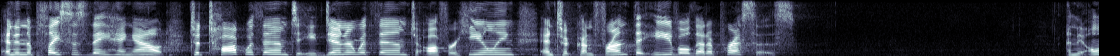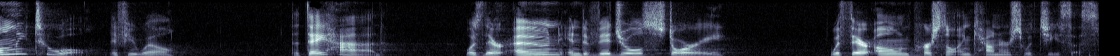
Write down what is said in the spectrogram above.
and in the places they hang out, to talk with them, to eat dinner with them, to offer healing, and to confront the evil that oppresses. And the only tool, if you will, that they had was their own individual story with their own personal encounters with Jesus.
